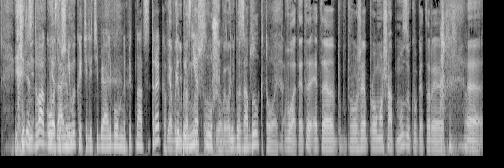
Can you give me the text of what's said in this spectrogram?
и через Не- два не, года слушай, они выкатили тебе альбом на 15 треков, Я бы ты не бы не послушал, я слушал, бы ты не бы забыл, кто это. Вот, это, это уже про машап музыку, которая Ну. э,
